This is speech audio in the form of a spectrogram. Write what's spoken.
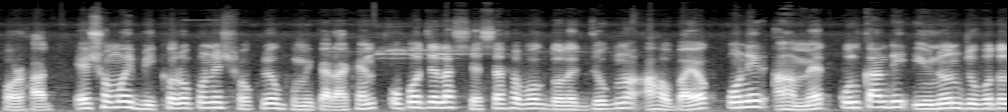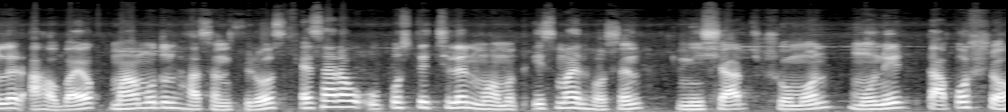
ফরহাদ। এ সময় বৃক্ষরোপণে সক্রিয় ভূমিকা রাখেন উপজেলা স্বেচ্ছাসেবক দলের যুগ্ম আহ্বায়ক পনির আহমেদ, কুলকান্দি ইউনিয়ন যুবদলের আহ্বায়ক মাহমুদুল হাসান ফিরোজ এছাড়াও উপস্থিত ছিলেন মোহাম্মদ ইসমাইল হোসেন, নিশাদ, সুমন, মনির, তাপস সহ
